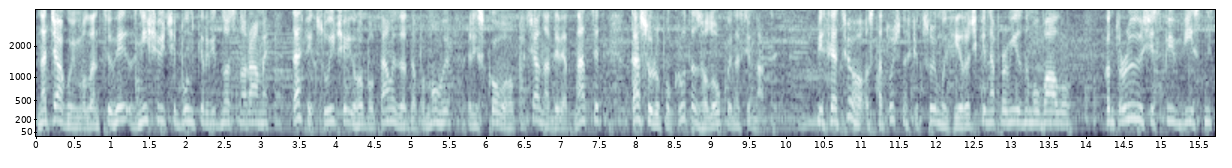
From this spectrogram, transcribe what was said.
Натягуємо ланцюги, зміщуючи бункер відносно рами та фіксуючи його болтами за допомогою різкового ключа на 19 та шурупокрута з головкою на 17. Після цього остаточно фіксуємо зірочки на промізному валу, контролюючи співвісність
